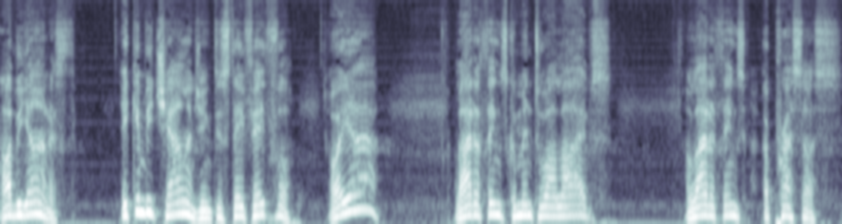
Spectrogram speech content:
I'll be honest. It can be challenging to stay faithful. Oh, yeah. A lot of things come into our lives. A lot of things oppress us.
